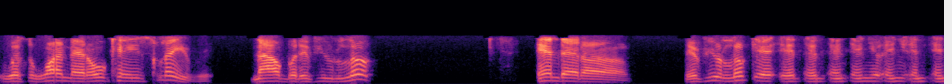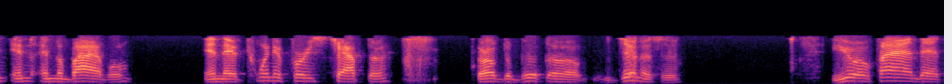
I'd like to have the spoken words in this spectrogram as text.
was the one that okayed slavery. Now, but if you look in that uh if you look at it in in in your in in in, in the Bible, in that twenty first chapter of the book of Genesis, you'll find that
